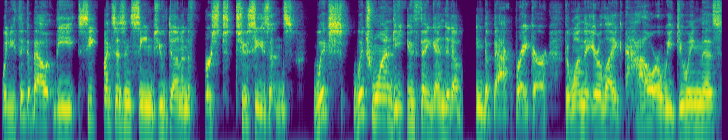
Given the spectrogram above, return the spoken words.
When you think about the sequences and scenes you've done in the first two seasons, which which one do you think ended up being the backbreaker? The one that you're like, how are we doing this?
